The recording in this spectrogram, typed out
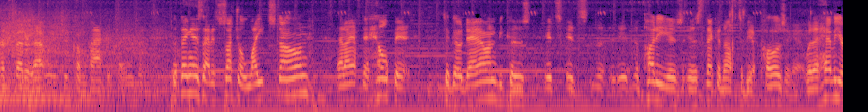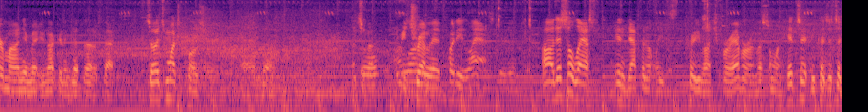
That's better that way. It should come back a tiny bit. The thing is that it's such a light stone that I have to help it to go down because it's it's the, the putty is is thick enough to be opposing it. With a heavier monument, you're not going to get that effect. So it's much closer. And uh, that's So, about long trim will putty last? Uh, this will last indefinitely, pretty much forever, unless someone hits it, because it's a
